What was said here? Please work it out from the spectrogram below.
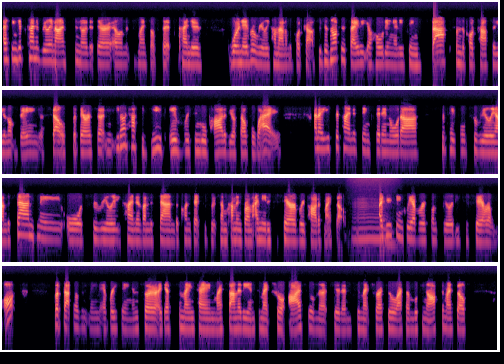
I think it's kind of really nice to know that there are elements of myself that kind of won't ever really come out on the podcast, which is not to say that you're holding anything back from the podcast or you're not being yourself, but there are certain, you don't have to give every single part of yourself away. And I used to kind of think that in order for people to really understand me or to really kind of understand the context with which I'm coming from, I needed to share every part of myself. Mm. I do think we have a responsibility to share a lot, but that doesn't mean everything. And so I guess to maintain my sanity and to make sure I feel nurtured and to make sure I feel like I'm looking after myself,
